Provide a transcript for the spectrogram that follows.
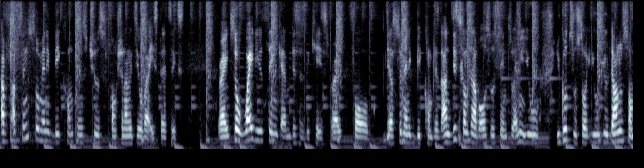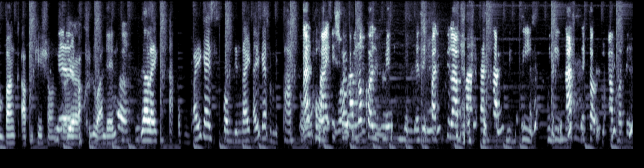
I've I've seen so many big companies choose functionality over aesthetics, right? So why do you think um this is the case, right? For there's so many big companies, and this is something I've also seen too. I mean, you you go to so you you download some bank applications, Yeah. right, Yeah. And then Uh, they're like, "Ah, are you guys from the night? Are you guys from the past? or that's what? my issue. Why I'm not calling do name name. There's a particular bank that starts with Z, with the last letter of the alphabet.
